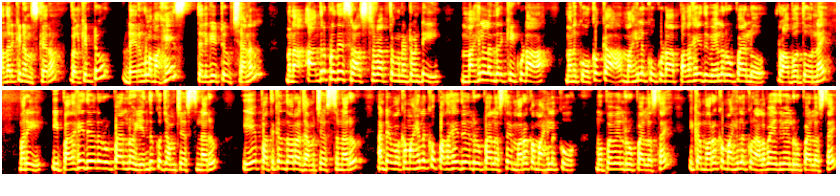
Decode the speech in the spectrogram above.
అందరికీ నమస్కారం. వెల్కమ్ టు డైరంగుల మహేష్ తెలుగు యూట్యూబ్ ఛానల్. మన ఆంధ్రప్రదేశ్ రాష్ట్ర వ్యాప్తంగా ఉన్నటువంటి మహిళలందరికీ కూడా మనకు ఒక్కొక్క మహిళకు కూడా పదహైదు వేల రూపాయలు రాబోతూ ఉన్నాయి. మరి ఈ పదహైదు వేల రూపాయలను ఎందుకు జమ చేస్తున్నారు? ఏ పథకం ద్వారా జమ చేస్తున్నారు? అంటే ఒక మహిళకు పదహైదు వేల రూపాయలు వస్తాయి మరొక మహిళకు ముప్పై వేల రూపాయలు వస్తాయి. ఇక మరొక మహిళకు నలభై ఐదు వేల రూపాయలు వస్తాయి.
